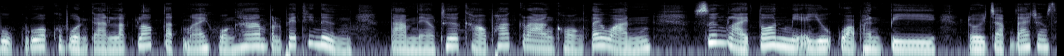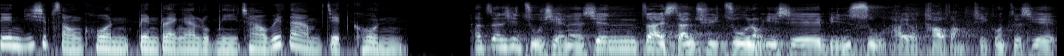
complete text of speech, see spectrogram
บุกรวบขบวนการลักลอบตัดไม้ห่วงห้ามประเภทที่ 1 ตามแนวเทือกเขาภาคกลางของไต้หวัน ซึ่งหลายต้นมีอายุกว่าพันปี โดยจับได้ทั้งสิ้น 22 คน เป็นแรงงานหลบหนีชาวเวียดนาม 7 คน那征信祖贤呢，先在山区租拢一些民宿，还有套房，提供这些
